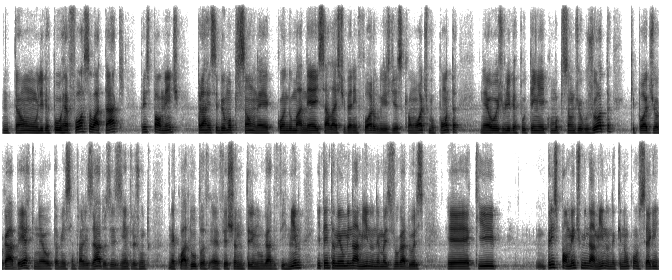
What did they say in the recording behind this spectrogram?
Então o Liverpool reforça o ataque, principalmente para receber uma opção, né, quando Mané e Salah estiverem fora, o Luiz Dias que é um ótimo ponta, né, hoje o Liverpool tem aí como opção Diogo Jota que pode jogar aberto, né, ou também centralizado, às vezes entra junto né, com a dupla, é, fechando o trio no lugar do Firmino, e tem também o Minamino, né, mais jogadores é, que, principalmente o Minamino, né, que não conseguem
